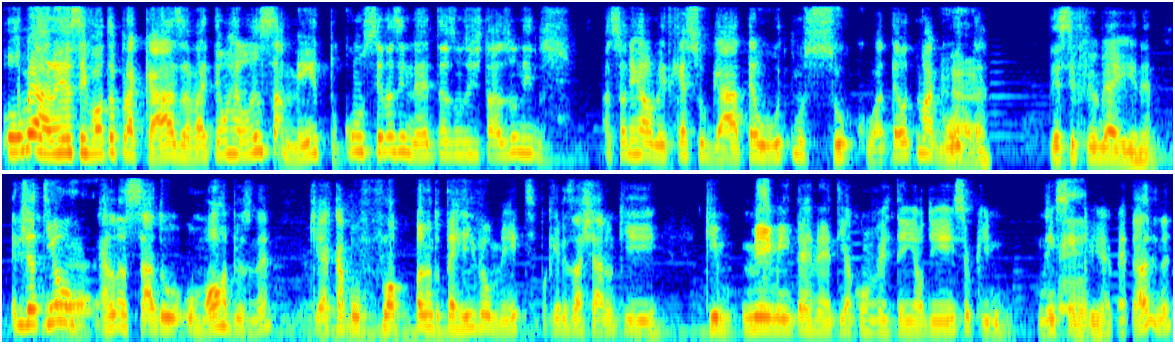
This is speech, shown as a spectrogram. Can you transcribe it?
Homem-Aranha sem volta para casa vai ter um relançamento com cenas inéditas nos Estados Unidos. A Sony realmente quer sugar até o último suco, até a última gota é. desse filme aí, né? Eles já tinham é. relançado o Morbius, né? Que acabou flopando terrivelmente, porque eles acharam que, que meme internet ia converter em audiência, o que nem sempre é verdade, né?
